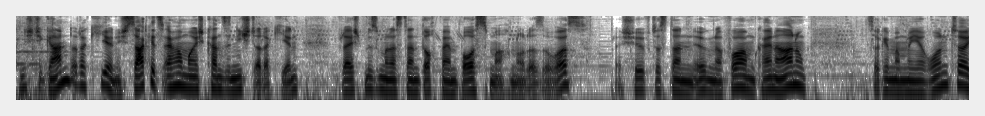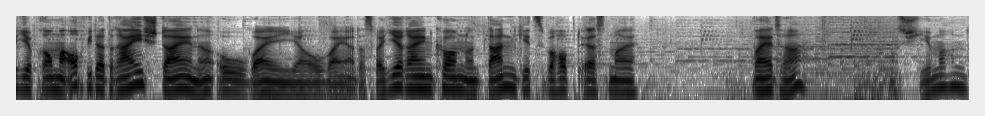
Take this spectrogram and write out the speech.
Kann ich die gar attackieren? Ich sag jetzt einfach mal, ich kann sie nicht attackieren. Vielleicht müssen wir das dann doch beim Boss machen oder sowas. Vielleicht hilft das dann in irgendeiner Form. Keine Ahnung. So, gehen wir mal hier runter. Hier brauchen wir auch wieder drei Steine. Oh weia, oh weia. Dass wir hier reinkommen und dann geht es überhaupt erstmal weiter. Was muss ich hier machen?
